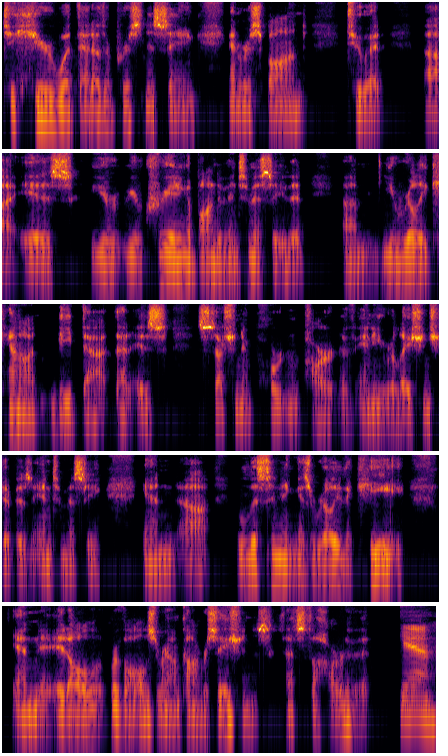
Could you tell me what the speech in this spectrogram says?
to hear what that other person is saying and respond to it uh, is you're, you're creating a bond of intimacy that um, you really cannot beat that. That is such an important part of any relationship is intimacy, and uh, listening is really the key. And it all revolves around conversations. That's the heart of it. Yeah,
